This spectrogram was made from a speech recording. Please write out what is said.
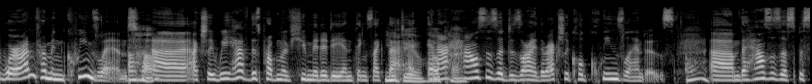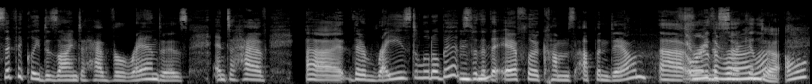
where I'm from in Queensland, uh actually we have this problem of humidity and things like Uh-huh. You that. do, And our okay. Houses are designed; they're actually called Queenslanders. Oh. Um, the houses are specifically designed to have verandas and to have uh, they're raised a little bit so that the airflow comes up and down uh, or Mm-hmm. Through the a circular. veranda. Oh,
